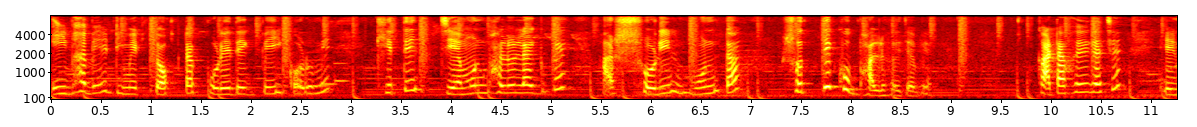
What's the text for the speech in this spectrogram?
এইভাবে ডিমের টকটা করে দেখবে এই গরমে। খেতে যেমন ভালো লাগবে আর শরীর মনটা সত্যি খুব ভালো হয়ে যাবে। কাটা হয়ে গেছে। এর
